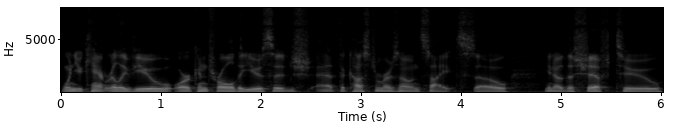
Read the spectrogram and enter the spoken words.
when you can't really view or control the usage at the customer's own site. So, you know, the shift to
